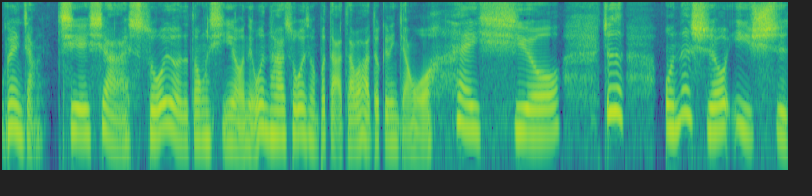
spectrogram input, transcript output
我跟你讲，接下来所有的东西哦，你问他说为什么不打招呼，他都跟你讲我害羞。就是我那时候意识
